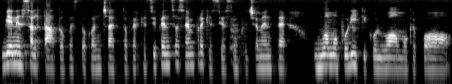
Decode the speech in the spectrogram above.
viene saltato questo concetto perché si pensa sempre che sia semplicemente un uomo politico l'uomo che può,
